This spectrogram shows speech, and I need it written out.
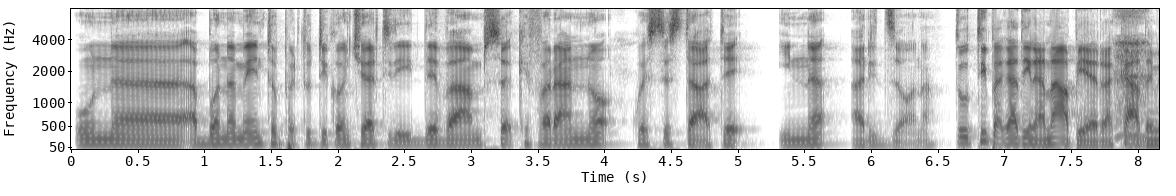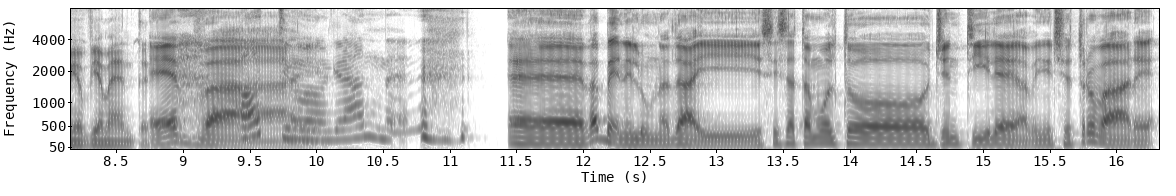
un eh, abbonamento per tutti i concerti dei The Vamps che faranno quest'estate in Arizona. Tutti pagati in Napier Academy, ovviamente. E vai. Ottimo, grande. Eh, va bene Luna, dai, sei stata molto gentile a venirci a trovare.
